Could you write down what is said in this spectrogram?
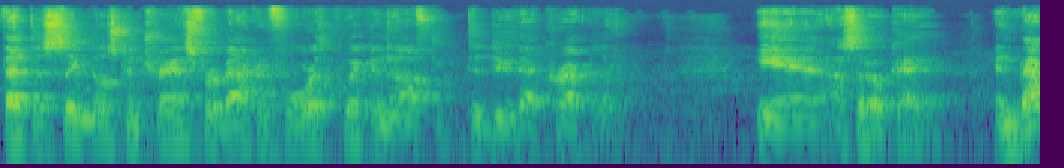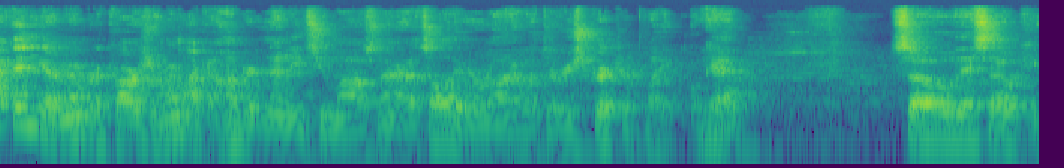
that the signals can transfer back and forth quick enough to, to do that correctly. And I said, okay. And back then, you gotta remember the cars were running like 192 miles an hour. That's all they were running with the restrictor plate, okay? Yeah. So they said, okay,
